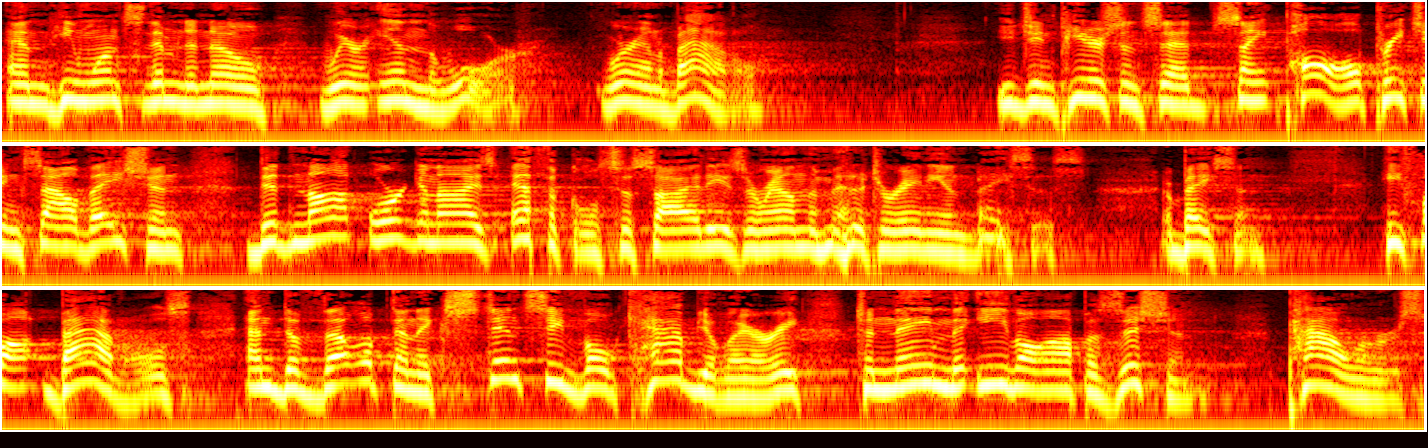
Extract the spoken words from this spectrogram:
and he wants them to know we're in the war. We're in a battle. Eugene Peterson said St. Paul, preaching salvation, did not organize ethical societies around the Mediterranean basis, or basin. He fought battles and developed an extensive vocabulary to name the evil opposition, powers,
